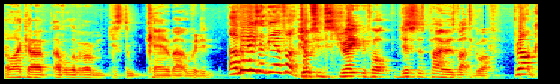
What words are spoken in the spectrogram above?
I like how Avalon just don't care about winning. I no, he's a fuck. Jumps in straight before, just as Pyro's about to go off. Brock,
